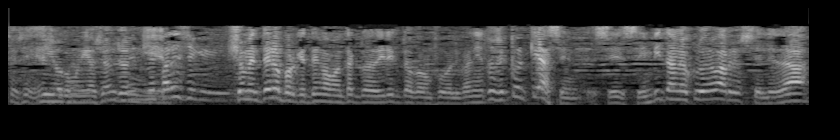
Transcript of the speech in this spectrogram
Sí, sí, Digo, comunicación. Yo, me, ni- me parece que... yo me entero porque tengo contacto directo con fútbol infantil. Entonces, ¿qué- ¿qué hacen? Se, se invitan a los clubes de barrios, se le da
